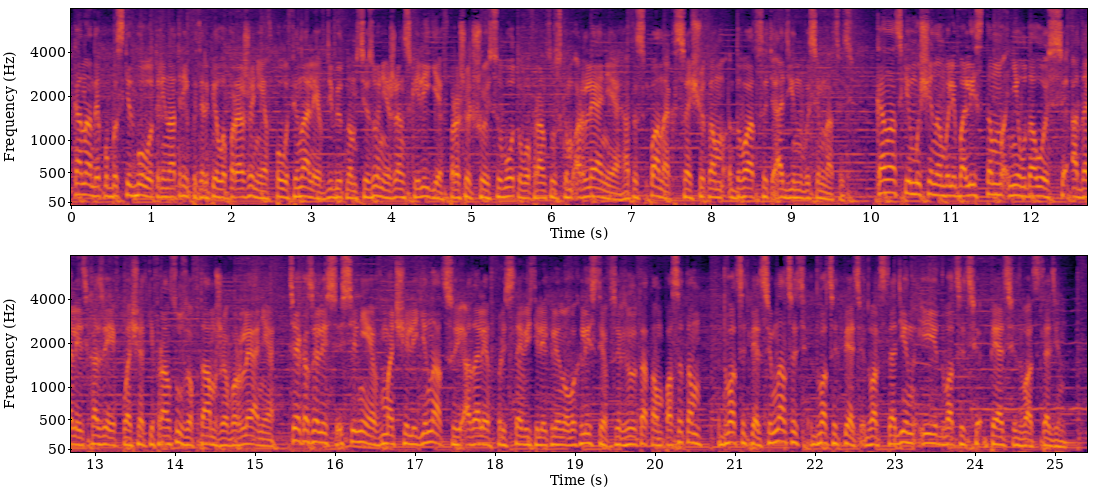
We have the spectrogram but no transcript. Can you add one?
Канады по баскетболу 3 на 3 потерпела поражение в полуфинале в дебютном сезоне женской лиги в прошедшую субботу во французском Орлеане от испанок со счетом 21-18. Канадским мужчинам-волейболистам не удалось одолеть хозяев площадки французов там же, в Орлеане. Те оказались сильнее в матче Лиги наций, одолев представителей кленовых листьев с результатом по сетам 25-17, 25-21 и 25-21.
